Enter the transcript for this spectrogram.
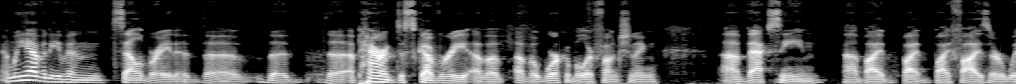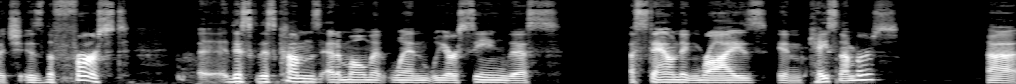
And we haven't even celebrated the the the apparent discovery of a of a workable or functioning uh, vaccine uh, by by by Pfizer, which is the first. Uh, this this comes at a moment when we are seeing this astounding rise in case numbers. Uh,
